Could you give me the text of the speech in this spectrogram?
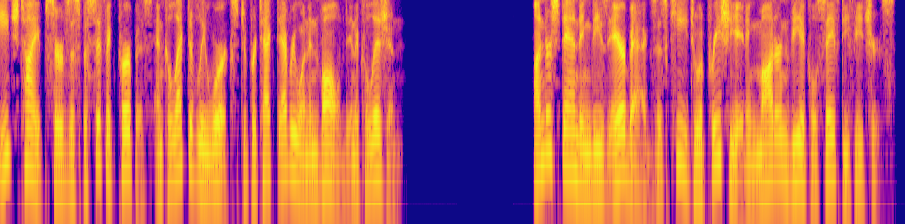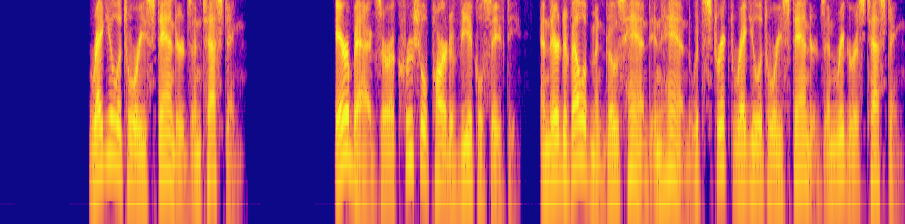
Each type serves a specific purpose and collectively works to protect everyone involved in a collision. Understanding these airbags is key to appreciating modern vehicle safety features. Regulatory standards and testing. Airbags are a crucial part of vehicle safety, and their development goes hand in hand with strict regulatory standards and rigorous testing.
